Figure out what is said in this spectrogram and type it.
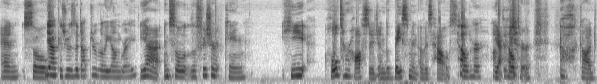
and so Yeah, because she was adopted really young, right? yeah, and so the Fisher King, he holds her hostage in the basement of his house. Held her. Yeah, held her. Oh God!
